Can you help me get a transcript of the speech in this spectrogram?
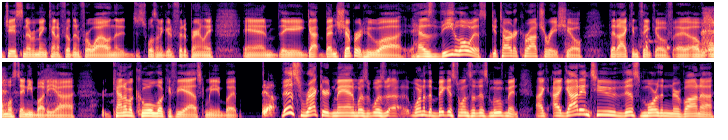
Jason Everman kind of filled in for a while, and then it just wasn't a good fit apparently. And they got Ben Shepherd, who uh, has the lowest guitar to crotch ratio that I can think of uh, of almost anybody. Uh, kind of a cool look, if you ask me, but yeah. this record man was was uh, one of the biggest ones of this movement i i got into this more than nirvana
